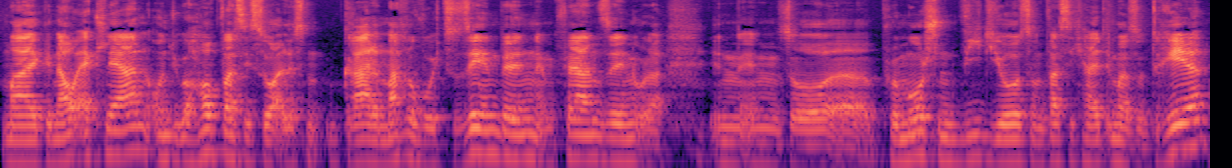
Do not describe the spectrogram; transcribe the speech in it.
mal genau erklären und überhaupt, was ich so alles gerade mache, wo ich zu sehen bin, im Fernsehen oder in, in so äh, Promotion-Videos und was ich halt immer so drehe.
